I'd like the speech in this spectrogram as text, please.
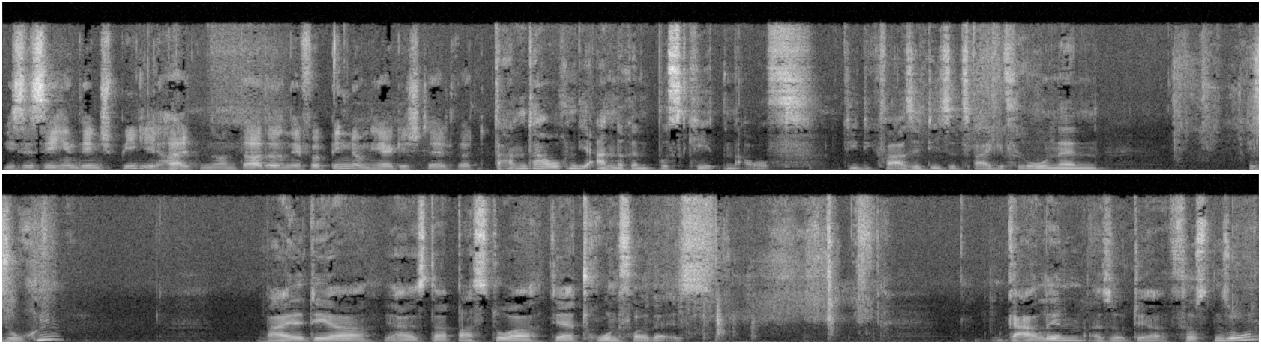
Wie sie sich in den Spiegel ja. halten und dadurch eine Verbindung hergestellt wird. Dann tauchen die anderen Busketen auf die, die quasi diese zwei Geflohenen suchen, weil der, wie heißt der, Bastor der Thronfolger ist. Garlin, also der Fürstensohn,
